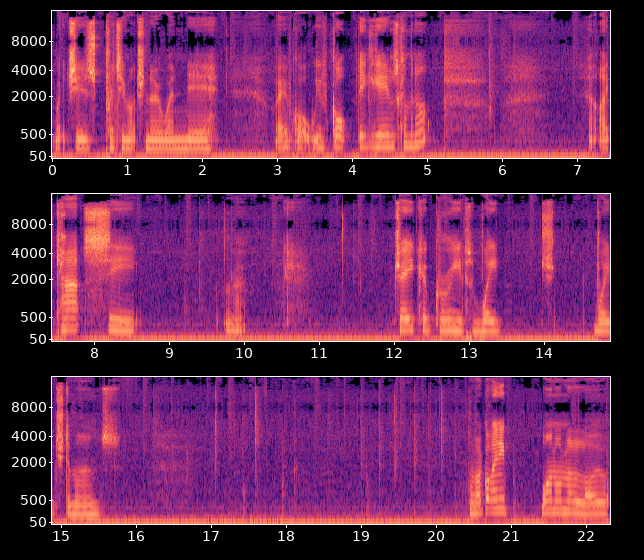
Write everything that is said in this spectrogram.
which is pretty much nowhere near. We've got we've got big games coming up. I can't see. Right. Jacob Greaves wage wage demands. Have I got anyone on a low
